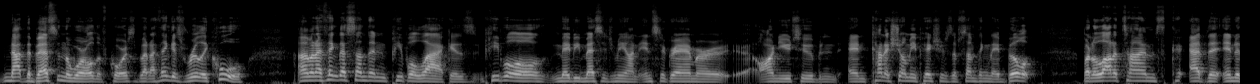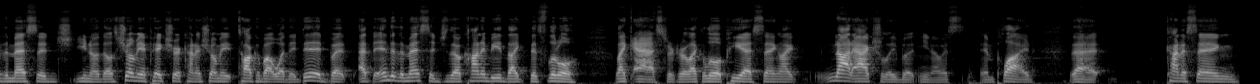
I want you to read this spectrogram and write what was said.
not the best in the world, of course, but I think it's really cool. Um, and I think that's something people lack is people maybe message me on Instagram or on YouTube and, and kind of show me pictures of something they built but a lot of times at the end of the message, you know, they'll show me a picture, kind of show me, talk about what they did. But at the end of the message, they'll kind of be like this little, like asterisk or like a little PS saying, like, not actually, but, you know, it's implied that kind of saying,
